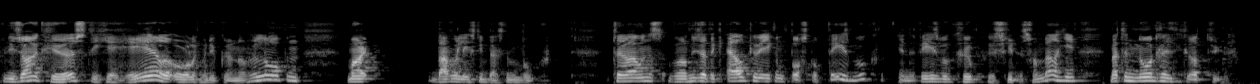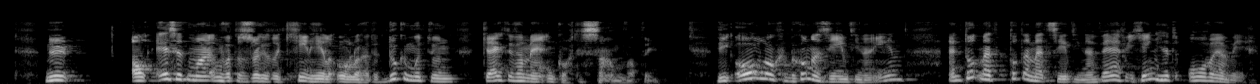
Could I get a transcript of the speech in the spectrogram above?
Nu zou ik gerust de gehele oorlog met u kunnen overlopen, maar daarvoor leest u best een boek. Trouwens, nu zet ik elke week een post op Facebook, in de Facebookgroep Geschiedenis van België, met de nodige literatuur. Nu, al is het maar om ervoor te zorgen dat ik geen hele oorlog uit de doeken moet doen, krijgt u van mij een korte samenvatting. Die oorlog begon in 1701 en tot, met, tot en met 1705 ging het over en weer.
